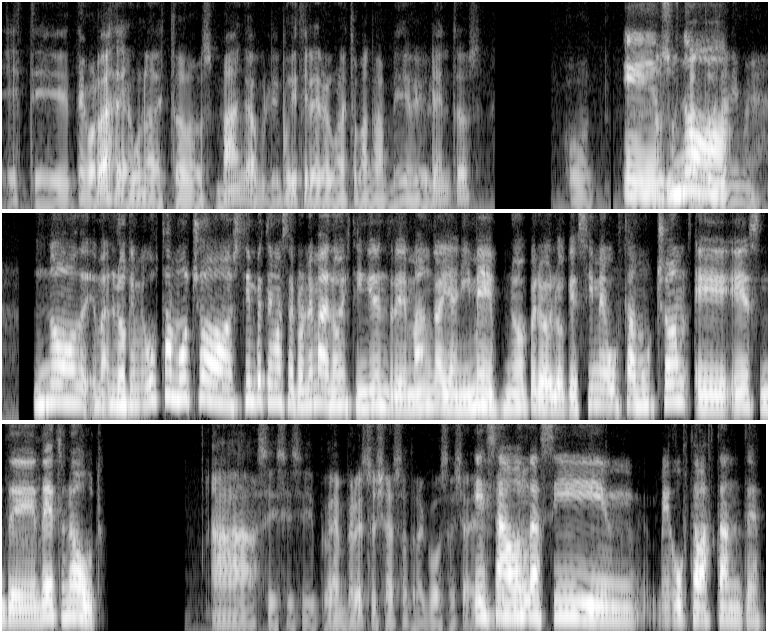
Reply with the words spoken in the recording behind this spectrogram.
este, ¿te acordás de alguno de estos mangas? ¿Le pudiste leer alguno de estos mangas medio violentos? ¿O Eh, no sos tanto del no, anime? no, lo que me gusta mucho, siempre tengo ese problema de no distinguir entre manga y anime, ¿no? Pero lo que sí me gusta mucho eh, es de Death Note. Ah, sí, sí, sí. Bien, pero eso ya es otra cosa. Ya, Esa onda sí mm, me gusta bastante.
